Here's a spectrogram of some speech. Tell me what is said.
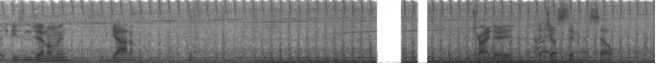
Ladies and gentlemen, we got him. I'm trying to adjust it myself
